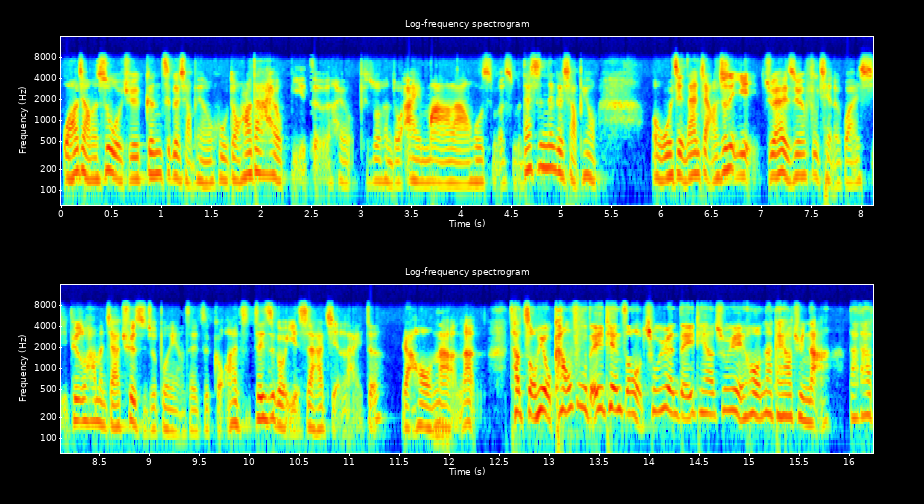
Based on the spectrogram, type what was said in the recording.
我要讲的是，我觉得跟这个小朋友互动，然后他还有别的，还有比如说很多爱妈啦或什么什么，但是那个小朋友。哦，我简单讲，就是也主要也是因为付钱的关系。比如说他们家确实就不能养这只狗啊，这只狗也是他捡来的。然后那那他总有康复的一天，总有出院的一天。他出院以后，那他要去哪？那他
